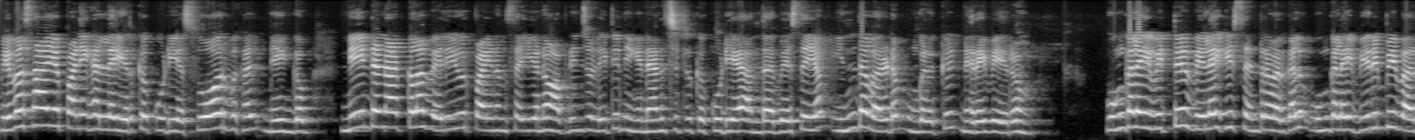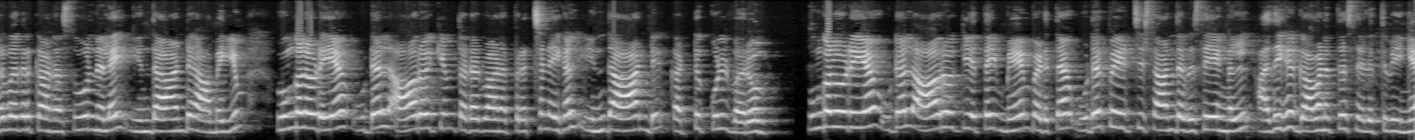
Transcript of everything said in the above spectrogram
விவசாய பணிகளில் இருக்கக்கூடிய சோர்வுகள் நீங்கும். நீண்ட நாட்களாக வெளியூர் பயணம் செய்யணும் அப்படின்னு சொல்லிட்டு நீங்கள் நினச்சிட்டு இருக்கக்கூடிய அந்த விஷயம் இந்த வருடம் உங்களுக்கு நிறைவேறும். உங்களை விட்டு விலகி சென்றவர்கள் உங்களை விரும்பி வருவதற்கான சூழ்நிலை இந்த ஆண்டு அமையும். உங்களுடைய உடல் ஆரோக்கியம் தொடர்பான பிரச்சனைகள் இந்த ஆண்டு கட்டுக்குள் வரும். உங்களுடைய உடல் ஆரோக்கியத்தை மேம்படுத்த உடற்பயிற்சி சார்ந்த விஷயங்களில் அதிக கவனத்தை செலுத்துவீங்க.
